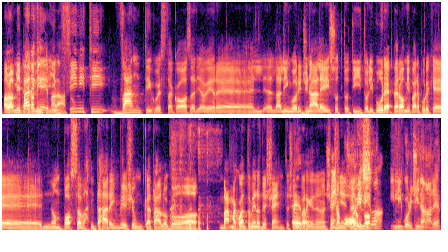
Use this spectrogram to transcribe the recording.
Allora, mi È pare che malato. Infinity vanti questa cosa di avere l- la lingua originale e i sottotitoli pure, però mi pare pure che non possa vantare invece un catalogo, ma, ma quantomeno decente. Cioè, Eh, mi pare che non c'è C'è niente. Cioè, tipo- in lingua originale.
